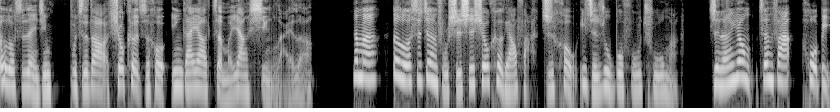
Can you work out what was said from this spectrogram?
俄罗斯人已经不知道休克之后应该要怎么样醒来了。那么，俄罗斯政府实施休克疗法之后，一直入不敷出嘛，只能用增发货币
